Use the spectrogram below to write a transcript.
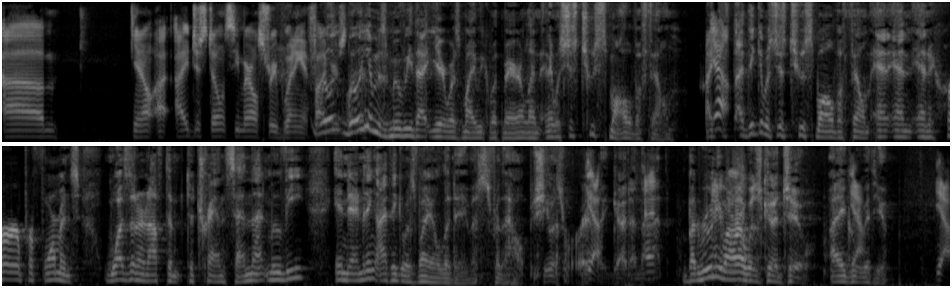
um, you know, I, I just don't see Meryl Streep winning it five Will, years later. Williams' movie that year was My Week with Marilyn, and it was just too small of a film. I Yeah. just I think it was just too small of a film, and and and her performance wasn't enough to, to transcend that movie into anything. I think it was Viola Davis for the help. She was really Yeah. good in that. And- but Rooney Mara was good too. I agree Yeah. with you. Yeah,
